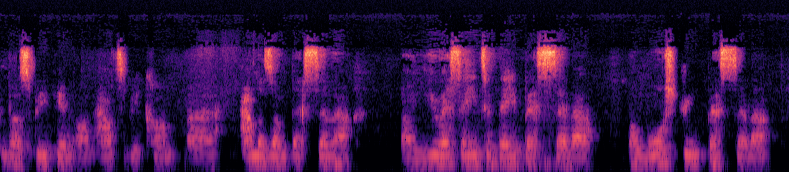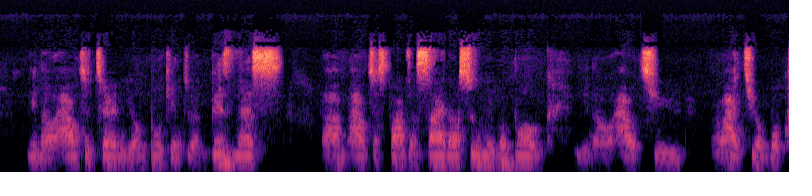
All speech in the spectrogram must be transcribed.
People speaking on how to become an Amazon bestseller, a USA Today bestseller, a Wall Street bestseller. You know how to turn your book into a business, um, how to start a side hustle with a book. You know how to write your book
